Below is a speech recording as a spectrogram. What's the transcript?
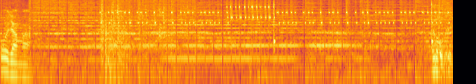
Ugyan már. Building.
